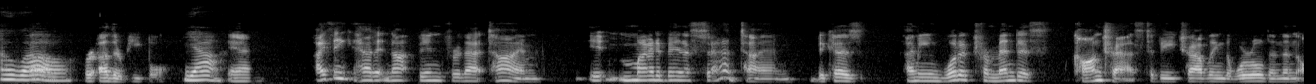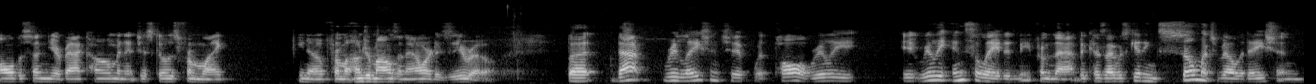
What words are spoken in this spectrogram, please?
Oh wow! Um, for other people. Yeah. And I think had it not been for that time, it might have been a sad time because I mean, what a tremendous contrast to be traveling the world and then all of a sudden you're back home and it just goes from like, you know, from 100 miles an hour to zero. But that relationship with Paul really it really insulated me from that because I was getting so much validation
